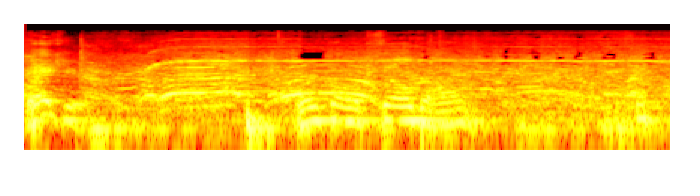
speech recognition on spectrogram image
Thank you. We're called FIDLAR.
